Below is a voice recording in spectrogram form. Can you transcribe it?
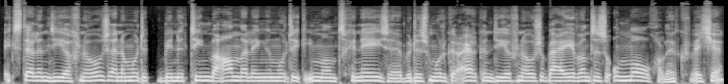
ik stel een diagnose en dan moet ik binnen tien behandelingen moet ik iemand genezen hebben. Dus moet ik er eigenlijk een diagnose bij hebben, want het is onmogelijk, weet je.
